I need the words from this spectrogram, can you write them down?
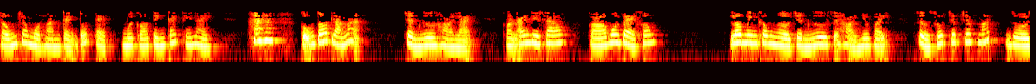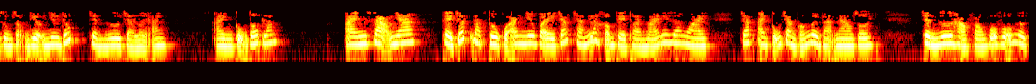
sống trong một hoàn cảnh tốt đẹp mới có tính cách thế này. Ha ha, cũng tốt lắm ạ. Trần Ngư hỏi lại, còn anh thì sao? Có vui vẻ không? Lô Minh không ngờ Trần Ngư sẽ hỏi như vậy, sửng sốt chớp chớp mắt, rồi dùng giọng điệu như đúc, Trần Ngư trả lời anh. Anh cũng tốt lắm. Anh xạo nha, thể chất đặc thù của anh như vậy chắc chắn là không thể thoải mái đi ra ngoài, chắc anh cũng chẳng có người bạn nào rồi. Trần Ngư hào phóng vỗ vỗ ngực,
